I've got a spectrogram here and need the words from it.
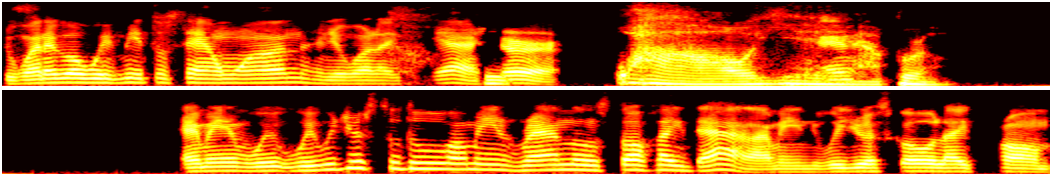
you wanna go with me to San Juan? And you were like, Yeah, sure. wow. Yeah, bro. I mean, we, we used to do, I mean, random stuff like that. I mean, we just go like from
